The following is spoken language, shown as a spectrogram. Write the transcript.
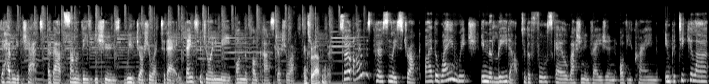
to having a chat about some of these issues with Joshua today. Thanks for joining me on the podcast, Joshua. Thanks for having me. So I was personally struck by the way in which, in the lead up to the full scale Russian invasion of Ukraine, in particular,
